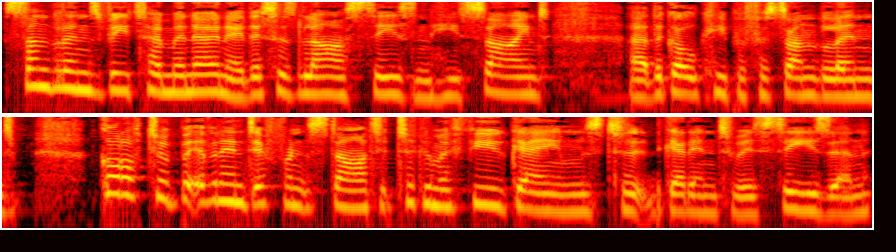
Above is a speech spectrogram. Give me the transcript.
Sunderland's Vito Mannone. This is last season. He signed uh, the goalkeeper for Sunderland. Got off to a bit of an indifferent start. It took him a few games to get into his season.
